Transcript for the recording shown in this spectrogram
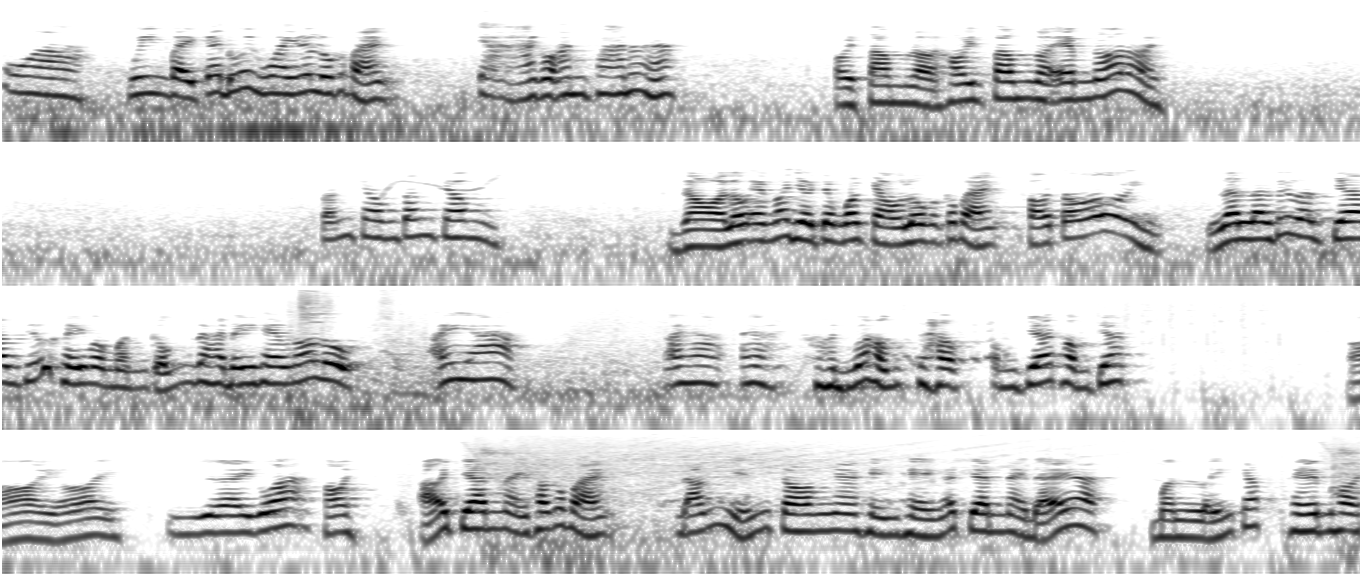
Wow, nguyên bầy cái đuối quay đó luôn các bạn. Chà còn alpha pha nữa hả? Thôi xong rồi, thôi xong rồi, em nói rồi. Tấn công tấn công. Rồi luôn em nó vô trong quả cầu luôn rồi các bạn. Khỏi tối lên lên phía lên trên trước khi mà mình cũng ra đi theo nó luôn. Ai da ai da ai da. Hình quá, không sao, không chết không chết. Rồi ơi ghê quá. Thôi ở trên này thôi các bạn. Đánh những con à, hiền hiền ở trên này để à, mình luyện cấp thêm thôi.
